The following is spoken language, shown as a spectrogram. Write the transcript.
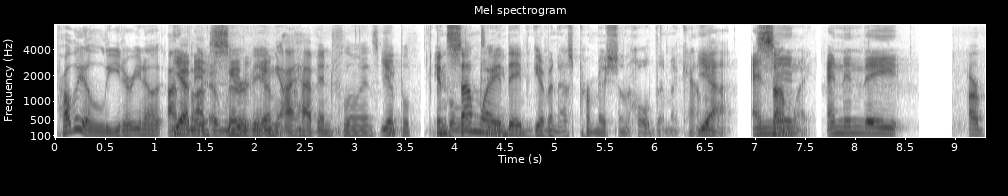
Probably a leader, you know, I'm, Yeah, maybe I'm a leader, serving, yep. I have influence. Yep. People, In some way, they've given us permission to hold them accountable. Yeah, and Some then, way. and then they are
